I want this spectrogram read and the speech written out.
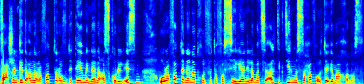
فعشان كده أنا رفضت رفض تام إن أنا أذكر الاسم ورفضت إن أنا أدخل في تفاصيل. يعني لما اتسألت كتير من الصحافة قلت يا جماعة خلاص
